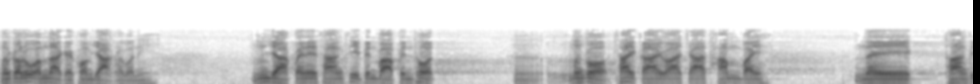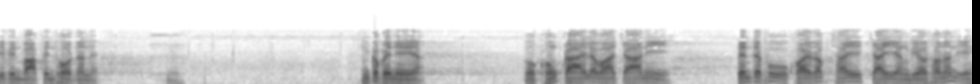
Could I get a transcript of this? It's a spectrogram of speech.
มันก็รู้อำนาจแก่ความอยากแล้ววันนี้ มันอยากไปในทางที่เป็นบาปเป็นโทษมันก็ใช้กายวาจาทำไปในทางที่เป็นบาปเป็นโทษนั่นแหละมันก็เป็นอย่างนี้ ของกายและวาจานี่ เป็นแต่ผู้คอยรับใช้ใจอย่างเดียวเท่านั้นเอง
